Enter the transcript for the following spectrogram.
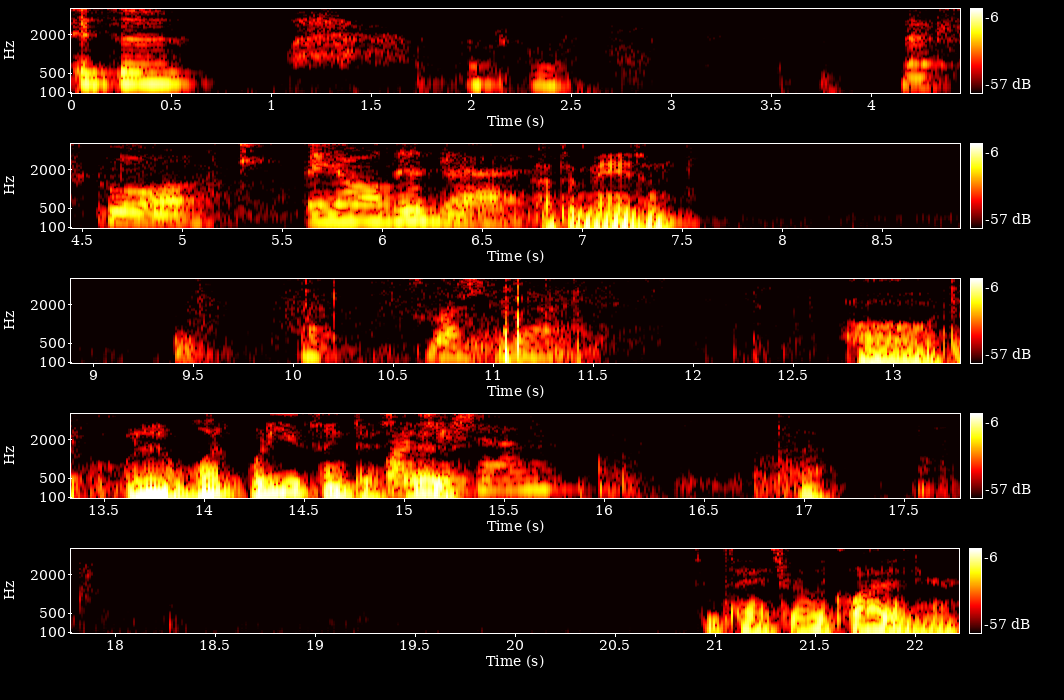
It's a. Wow. That's cool. That's cool. They all did that. That's amazing. Oh, Flush the. Oh, th- what do, what what do you think this Watch your is? shadow. I can say it's really quiet in here.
